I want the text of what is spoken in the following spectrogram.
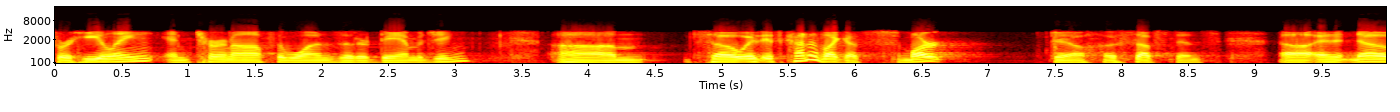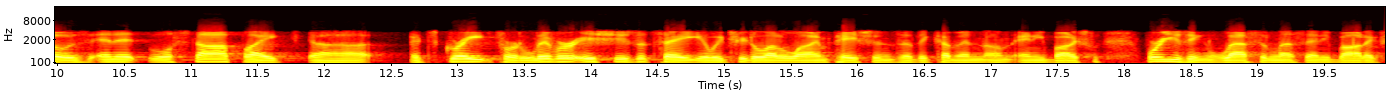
for healing and turn off the ones that are damaging. Um, so it, it's kind of like a smart, you know, a substance, uh, and it knows, and it will stop like. Uh, it's great for liver issues. Let's say you know we treat a lot of Lyme patients and they come in on antibiotics. We're using less and less antibiotics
